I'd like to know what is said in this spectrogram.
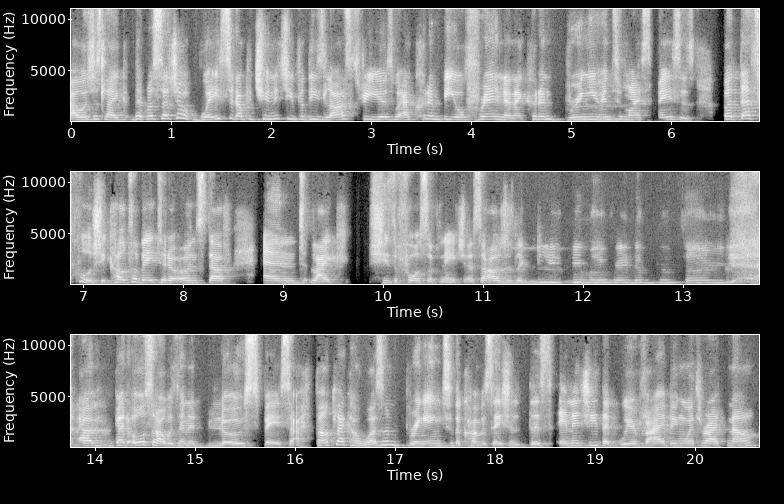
I was just like, that was such a wasted opportunity for these last three years where I couldn't be your friend and I couldn't bring mm-hmm. you into my mm. spaces. But that's cool. She cultivated her own stuff and like she's a force of nature. So I was just like, please be my friend. I'm so sorry. Um, but also, I was in a low space. So I felt like I wasn't bringing to the conversation this energy that we're vibing with right now.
